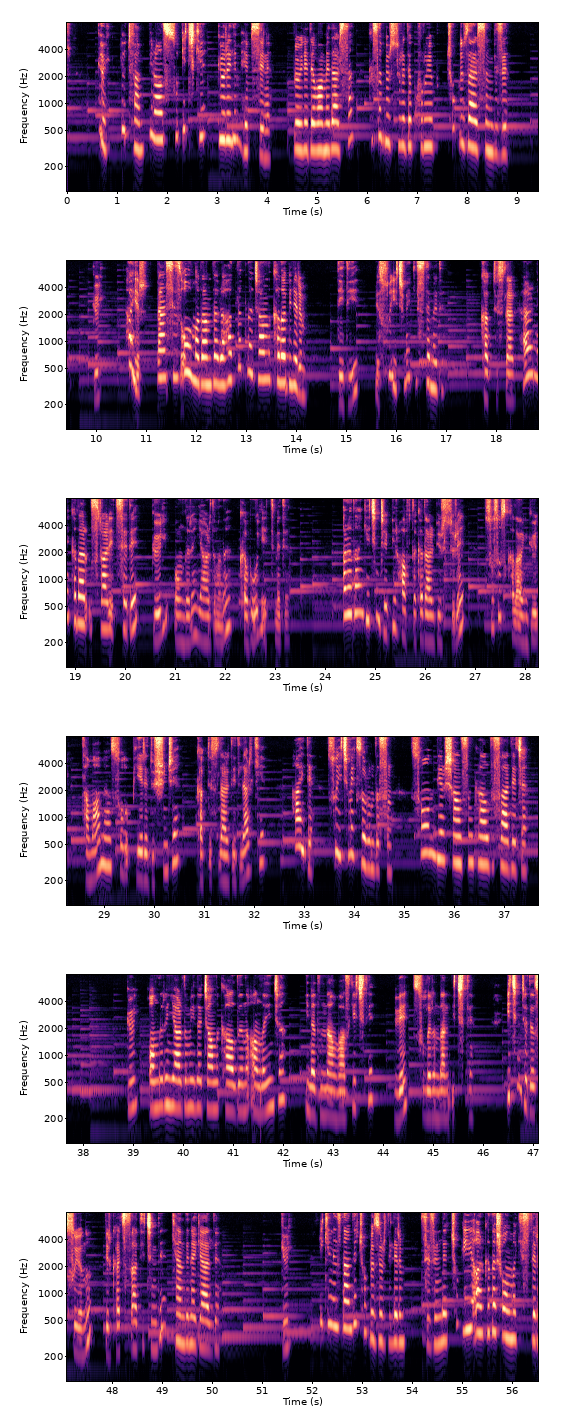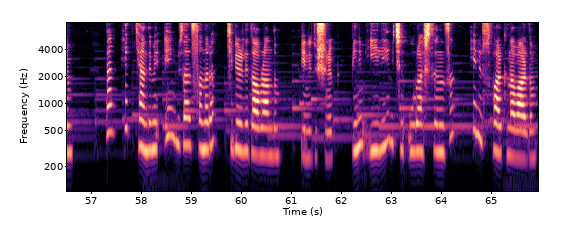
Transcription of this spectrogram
Gül lütfen biraz su iç ki görelim hep seni. Böyle devam edersen kısa bir sürede kuruyup çok üzersin bizi. Gül, hayır ben siz olmadan da rahatlıkla canlı kalabilirim dedi ve su içmek istemedi. Kaktüsler her ne kadar ısrar etse de Gül onların yardımını kabul etmedi. Aradan geçince bir hafta kadar bir süre susuz kalan Gül tamamen solup yere düşünce kaktüsler dediler ki haydi su içmek zorundasın son bir şansın kaldı sadece. Gül onların yardımıyla canlı kaldığını anlayınca inadından vazgeçti ve sularından içti. İçince de suyunu birkaç saat içinde kendine geldi. Gül, ikinizden de çok özür dilerim. Sizinle çok iyi arkadaş olmak isterim. Ben hep kendimi en güzel sanarak kibirli davrandım. Beni düşünüp benim iyiliğim için uğraştığınızın henüz farkına vardım.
